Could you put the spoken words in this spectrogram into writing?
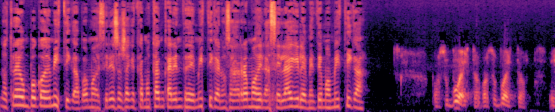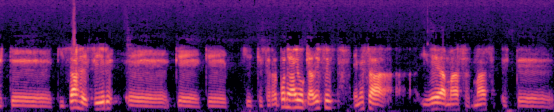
Nos trae un poco de mística, podemos decir eso, ya que estamos tan carentes de mística, nos agarramos de la CELAC y le metemos mística. Por supuesto, por supuesto. Este, quizás decir eh, que, que, que, se repone algo que a veces en esa idea más, más este,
